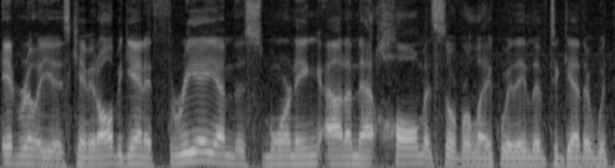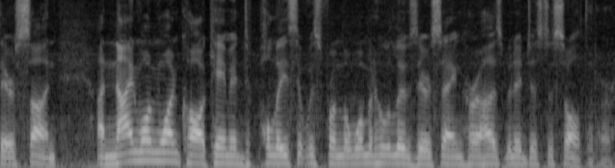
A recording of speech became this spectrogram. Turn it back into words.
It really is, Kim. It all began at 3 a.m. this morning out on that home at Silver Lake where they live together with their son. A 911 call came into police. It was from the woman who lives there saying her husband had just assaulted her.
